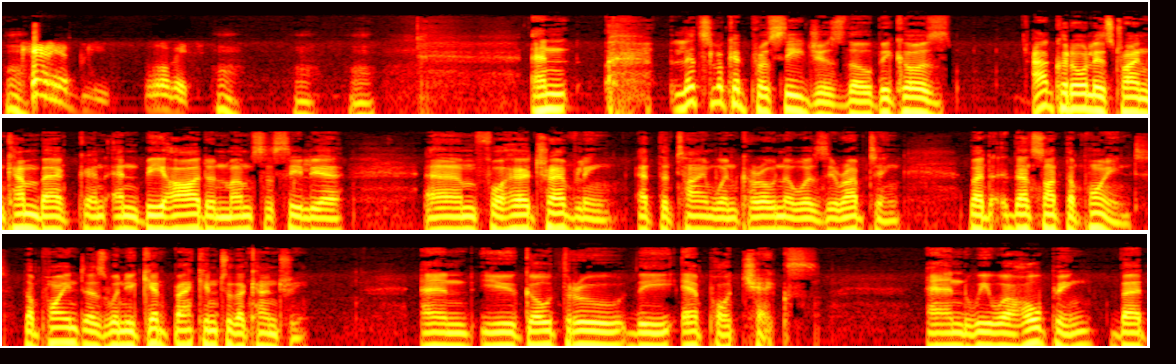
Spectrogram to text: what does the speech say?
hmm. terribly, Robert. Hmm. Hmm. hmm. And let's look at procedures though, because I could always try and come back and, and be hard on Mum Cecilia um, for her traveling at the time when Corona was erupting. But that's not the point. The point is when you get back into the country and you go through the airport checks. And we were hoping that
